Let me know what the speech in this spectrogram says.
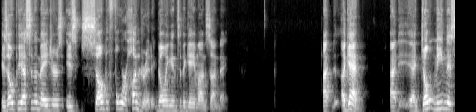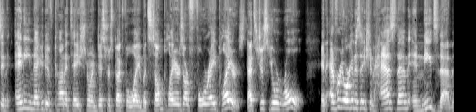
His OPS in the majors is sub 400 going into the game on Sunday. I, again, I, I, don't mean this in any negative connotation or in disrespectful way, but some players are 4A players. That's just your role. And every organization has them and needs them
